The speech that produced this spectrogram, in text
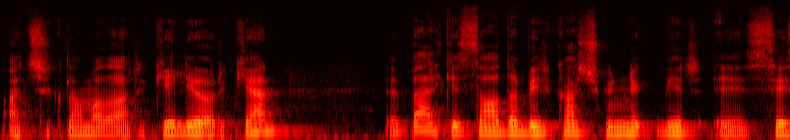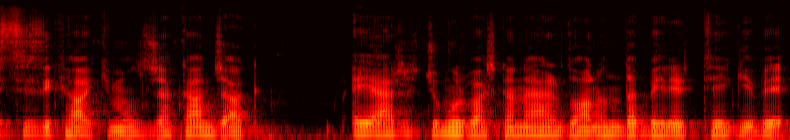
açıklamalar geliyorken e, belki sahada birkaç günlük bir e, sessizlik hakim olacak ancak eğer Cumhurbaşkanı Erdoğan'ın da belirttiği gibi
